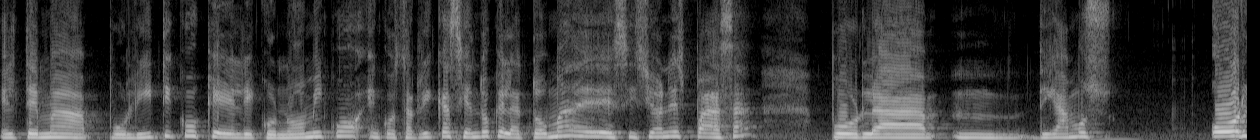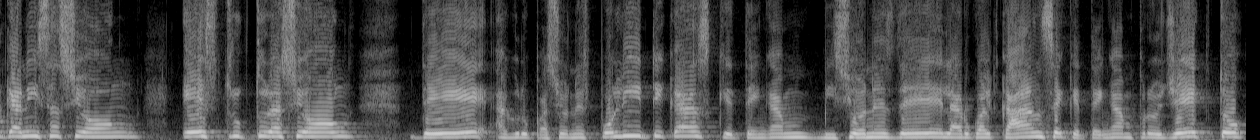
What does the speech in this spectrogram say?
el tema político que el económico en Costa Rica, siendo que la toma de decisiones pasa por la, mm, digamos, organización, estructuración de agrupaciones políticas que tengan visiones de largo alcance, que tengan proyecto,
